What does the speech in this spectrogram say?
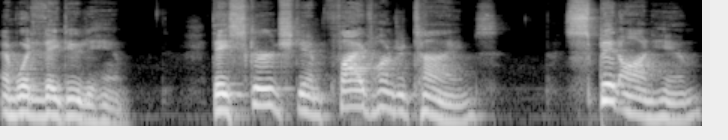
And what did they do to him? They scourged him 500 times, spit on him,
